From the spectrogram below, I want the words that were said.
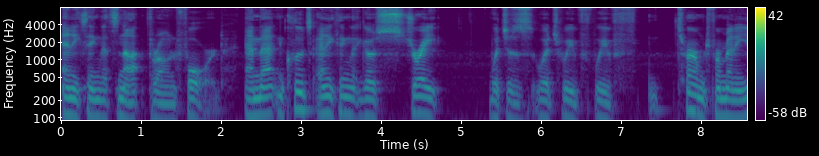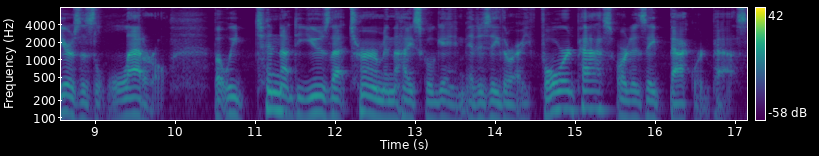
anything that's not thrown forward, and that includes anything that goes straight, which is which we've we've termed for many years as lateral. But we tend not to use that term in the high school game. It is either a forward pass or it is a backward pass.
